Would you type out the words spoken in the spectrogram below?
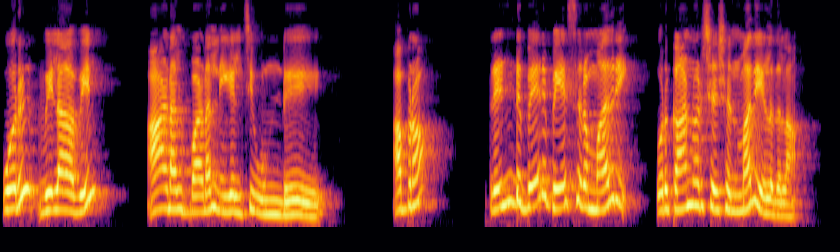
ஒரு விழாவில் ஆடல் பாடல் நிகழ்ச்சி உண்டு. அப்புறம் ரெண்டு பேர் பேசுகிற மாதிரி ஒரு கான்வர்சேஷன் மாதிரி எழுதலாம்.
